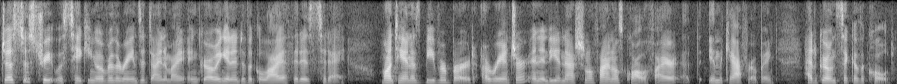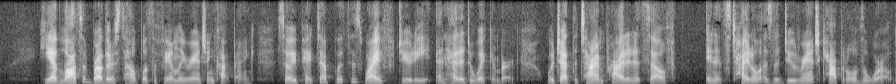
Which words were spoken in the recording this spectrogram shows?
Just as Treat was taking over the reins at Dynamite and growing it into the Goliath it is today, Montana's Beaver Bird, a rancher and Indian National Finals qualifier the, in the calf roping, had grown sick of the cold. He had lots of brothers to help with the family ranch in Cut Bank, so he picked up with his wife, Judy, and headed to Wickenburg, which at the time prided itself in its title as the dude ranch capital of the world.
